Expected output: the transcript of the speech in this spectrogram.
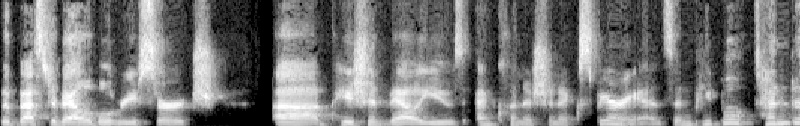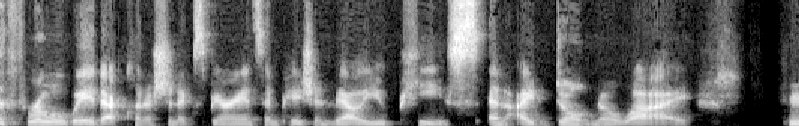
the best available research uh, patient values and clinician experience. And people tend to throw away that clinician experience and patient value piece. And I don't know why. Hmm.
